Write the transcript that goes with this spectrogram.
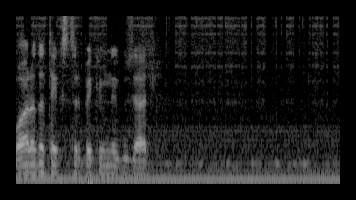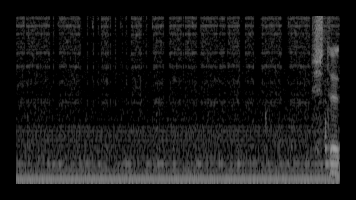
Bu arada texture pack'im de güzel. İşte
